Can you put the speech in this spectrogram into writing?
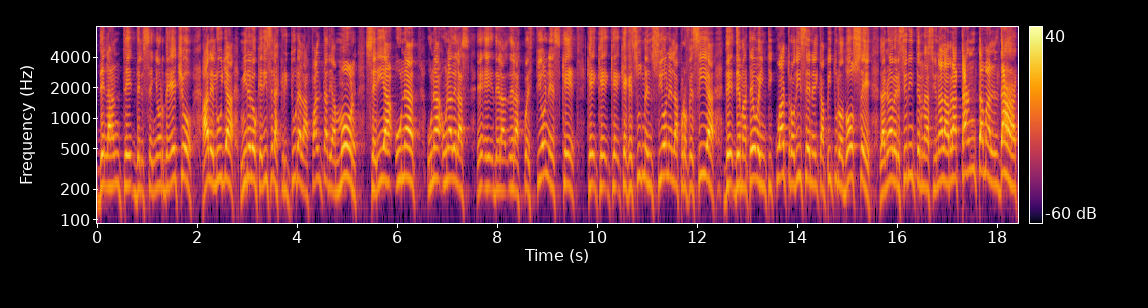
delante del Señor. De hecho, aleluya, mire lo que dice la escritura, la falta de amor sería una, una, una de, las, eh, eh, de, las cuestiones que, que, Jesús menciona en la profecía de, de Mateo 24. Dice en el capítulo 12, la nueva versión internacional, habrá tanta maldad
